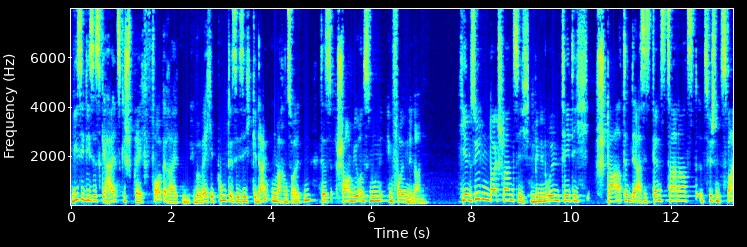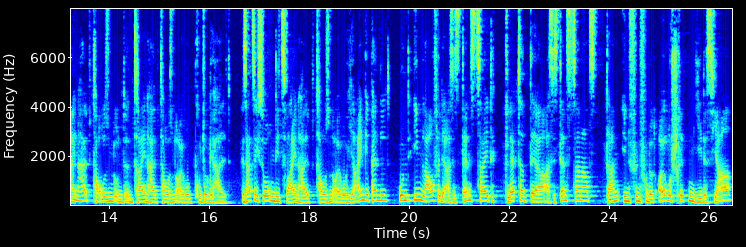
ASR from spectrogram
Wie Sie dieses Gehaltsgespräch vorbereiten, über welche Punkte Sie sich Gedanken machen sollten, das schauen wir uns nun im Folgenden an. Hier im Süden Deutschlands, ich bin in Ulm tätig, startet der Assistenzzahnarzt zwischen zweieinhalbtausend und dreieinhalbtausend Euro Bruttogehalt. Es hat sich so um die zweieinhalbtausend Euro hier eingependelt und im Laufe der Assistenzzeit klettert der Assistenzzahnarzt dann in 500 Euro Schritten jedes Jahr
